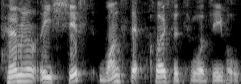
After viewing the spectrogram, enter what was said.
permanently shifts one step closer towards evil.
